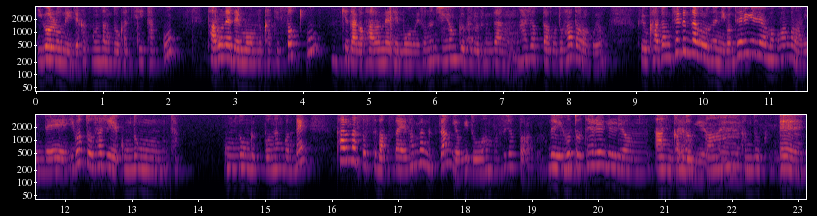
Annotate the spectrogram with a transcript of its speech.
이걸로는 이제 각본상도 같이 탔고 바론의 대모험도 같이 썼고 게다가 바론의 대모험에서는 주연급으로 등장하셨다고도 하더라고요. 그리고 가장 최근작으로는 이건 테리 길리엄하고 한 건 아닌데 이것도 사실 공동 작 공동 극본 한 건데 파르나서스 박사의 상상극장 여기도 한번 쓰셨더라고요. 네, 이것도 테리 길리엄 아? 감독이에요. 아 네. 감독. 네,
